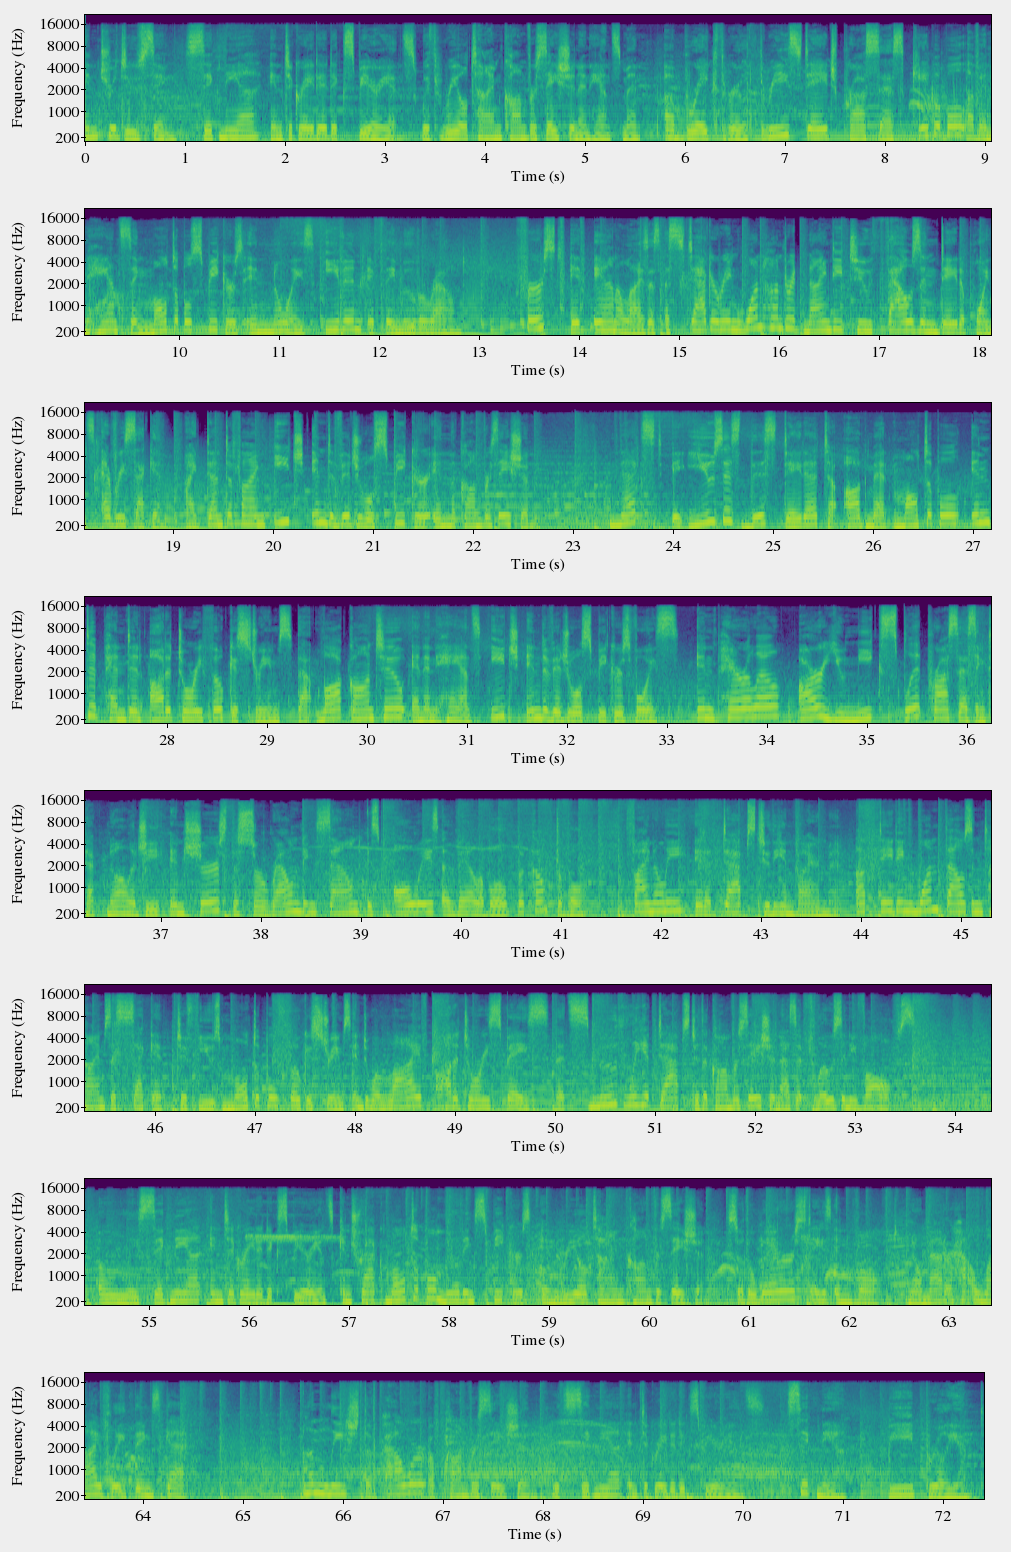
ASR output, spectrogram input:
Introducing Signia Integrated Xperience with real time conversation enhancement, a breakthrough three stage process capable of enhancing multiple speakers in noise even if they move around. First, it analyzes a staggering 192,000 data points every second, identifying each individual speaker in the conversation. Next, it uses this data to augment multiple independent auditory focus streams that lock onto and enhance each individual speaker's voice. In parallel, our unique split processing technology ensures the surrounding sound is always available but comfortable. Finally, it adapts to the environment, updating 1,000 times a second to fuse multiple focus streams into a live auditory space that smoothly adapts to the conversation as it flows and evolves. Only Signia Integrated Xperience can track multiple moving speakers in real-time conversation, so the wearer stays involved no matter how lively things get. Unleash the power of conversation with Signia Integrated Xperience. Signia, be brilliant.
